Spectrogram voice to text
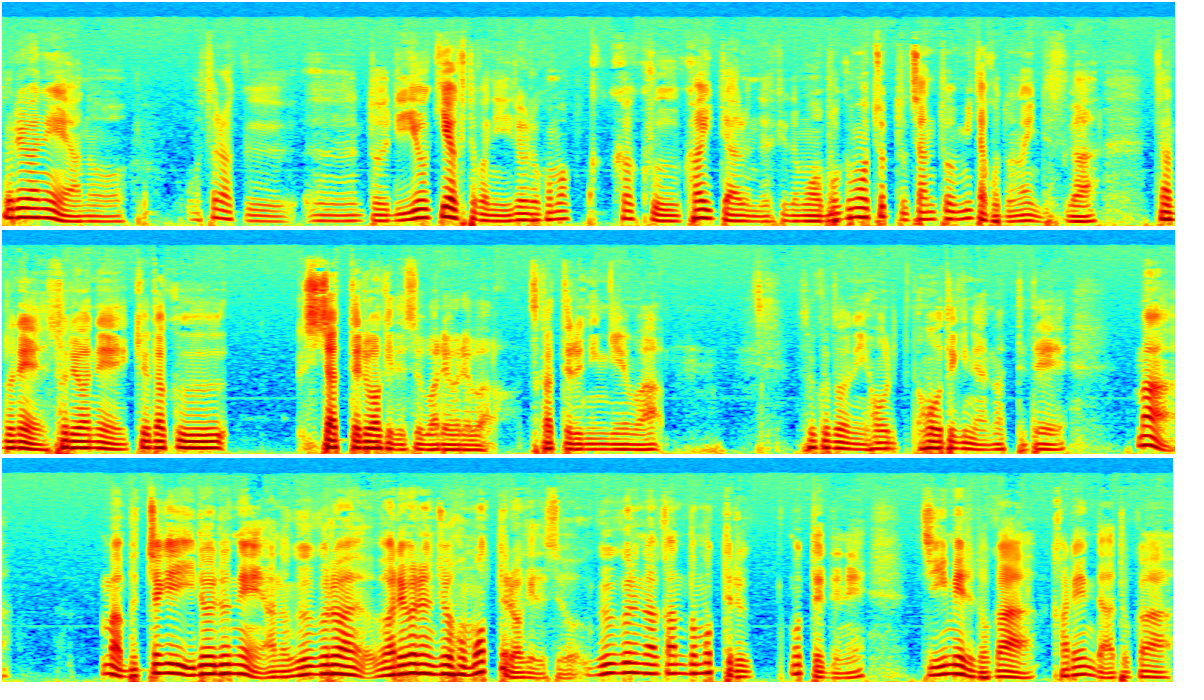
それはね、あの、おそらく、うんと、利用規約とかにいろいろ細かく書いてあるんですけども、僕もちょっとちゃんと見たことないんですが、ちゃんとね、それはね、許諾しちゃってるわけですよ、我々は。使ってる人間は。そういうことに法法的にはなってて、まあ、まあ、ぶっちゃけいろいろね、あの、Google は我々の情報持ってるわけですよ。Google のアカウント持ってる、持っててね、Gmail とか、カレンダーとか、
